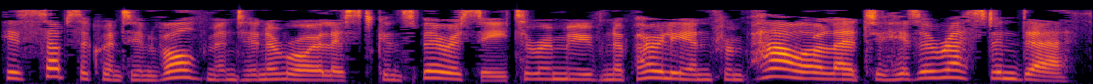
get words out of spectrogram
His subsequent involvement in a royalist conspiracy to remove Napoleon from power led to his arrest and death.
